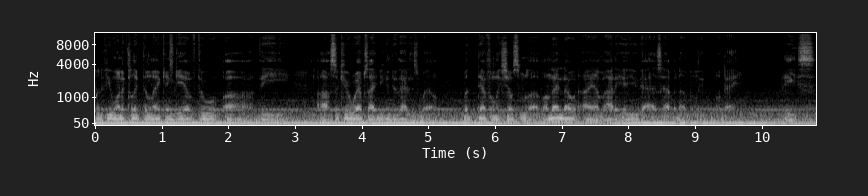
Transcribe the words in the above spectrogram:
But if you want to click the link and give through uh, the uh, secure website, you can do that as well. But definitely show some love. On that note, I am out of here. You guys have an unbelievable day. Peace.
